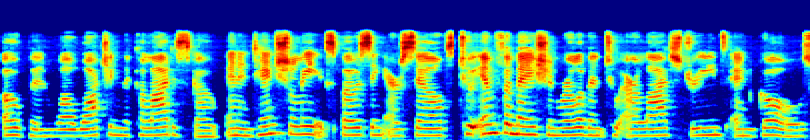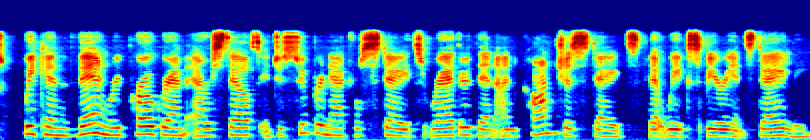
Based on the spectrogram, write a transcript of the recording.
open while watching the kaleidoscope and intentionally exposing ourselves to information relevant to our life's dreams and goals, we can then reprogram ourselves into supernatural states rather than unconscious states that we experience daily.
